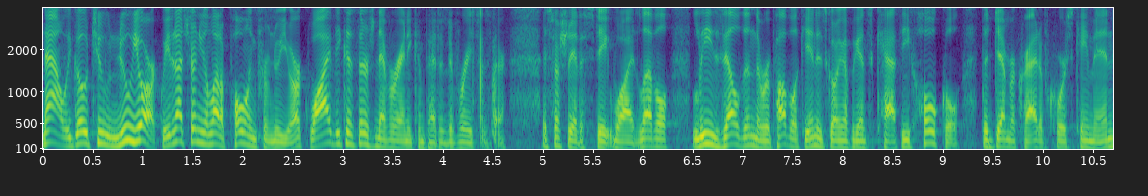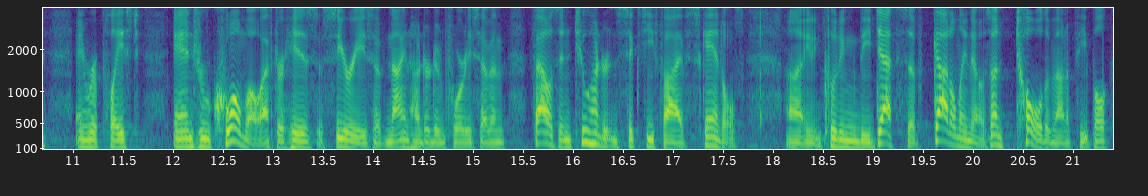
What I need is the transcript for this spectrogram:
Now we go to New York. We've not shown you a lot of polling from New York. Why? Because there's never any competitive races there, especially at a statewide level. Lee Zeldin, the Republican, is going up against Kathy Hochul. The Democrat, of course, came in and replaced Andrew Cuomo after his series of 947,265 scandals, uh, including the deaths of God only knows, untold amount of people.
